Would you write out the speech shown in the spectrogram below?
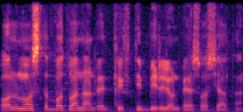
almost about 150 billion pesos yata.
